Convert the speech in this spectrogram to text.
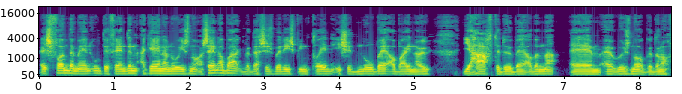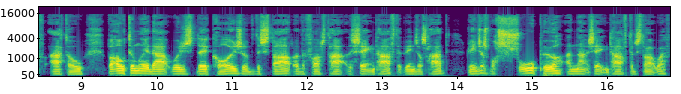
it's fundamental defending. Again, I know he's not a centre back, but this is where he's been playing. He should know better by now. You have to do better than that. Um, it was not good enough at all. But ultimately, that was the cause of the start of the first half, the second half that Rangers had. Rangers were so poor in that second half to start with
